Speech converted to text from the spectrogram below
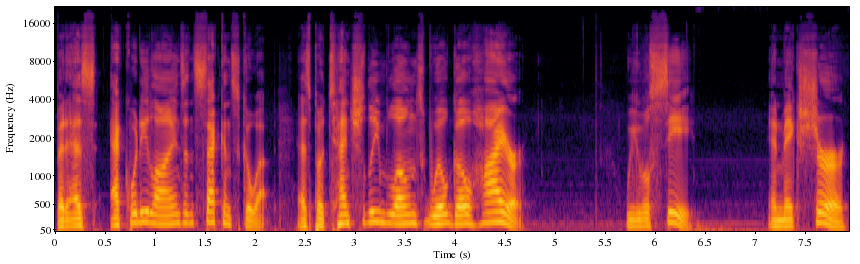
But as equity lines and seconds go up, as potentially loans will go higher, we will see and make sure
